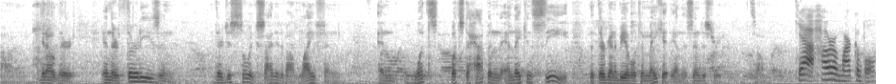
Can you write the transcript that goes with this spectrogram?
um, you know, they're in their 30s and they're just so excited about life and and what's what's to happen, and they can see that they're going to be able to make it in this industry. So. Yeah, how remarkable.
